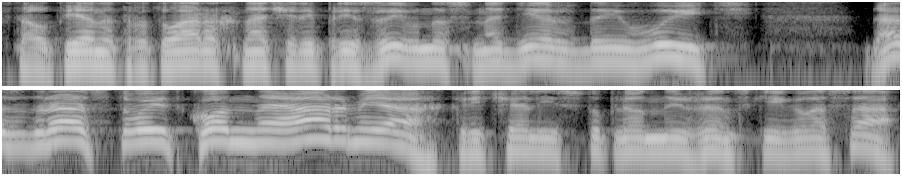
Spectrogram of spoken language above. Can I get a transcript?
В толпе на тротуарах начали призывно с надеждой выть. «Да здравствует конная армия!» — кричали иступленные женские голоса.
